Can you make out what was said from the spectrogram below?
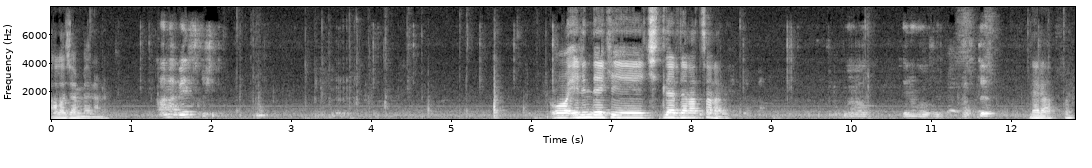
Alacağım ben onu. Ana ben sıkıştım. O elindeki çitlerden atsana. Al. Olsun. Attı. Nereye verin.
